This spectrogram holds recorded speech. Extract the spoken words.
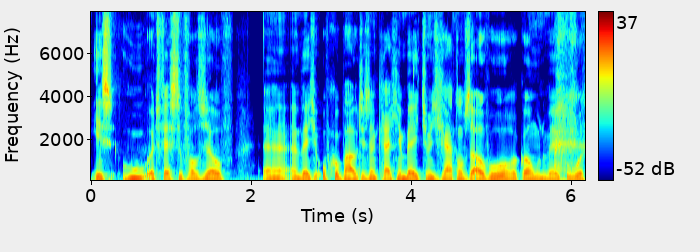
is hoe het festival zelf uh, een beetje opgebouwd is. Dan krijg je een beetje, want je gaat ons erover horen komende weken hoe we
